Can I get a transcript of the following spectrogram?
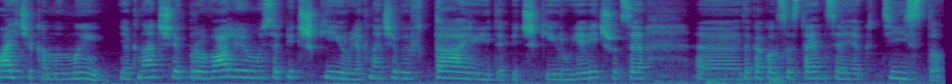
пальчиками ми, як наче провалюємося під шкіру, як наче ви втаюєте під шкіру. Уявіть, що це е, така консистенція, як тісто.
